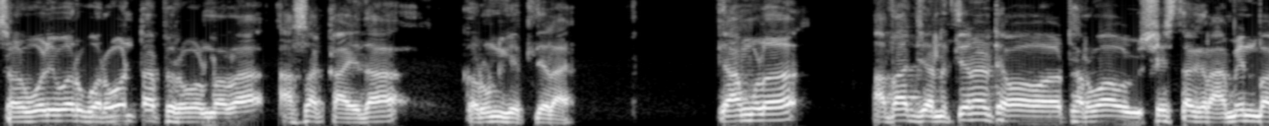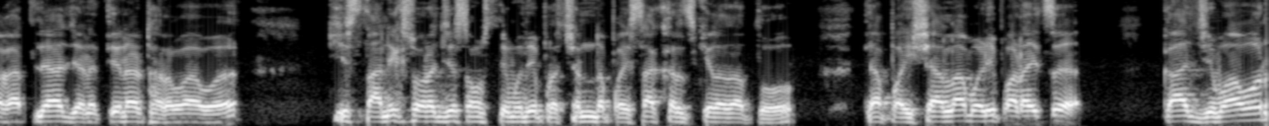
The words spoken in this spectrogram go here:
चळवळीवर वरवंटा फिरवणारा असा कायदा करून घेतलेला आहे. त्यामुळं आता जनतेनं ठेवावं ठरवावं विशेषतः ग्रामीण भागातल्या जनतेनं ठरवावं की स्थानिक स्वराज्य संस्थेमध्ये प्रचंड पैसा खर्च केला जातो. त्या पैशाला बळी पाडायचं का? जीवावर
